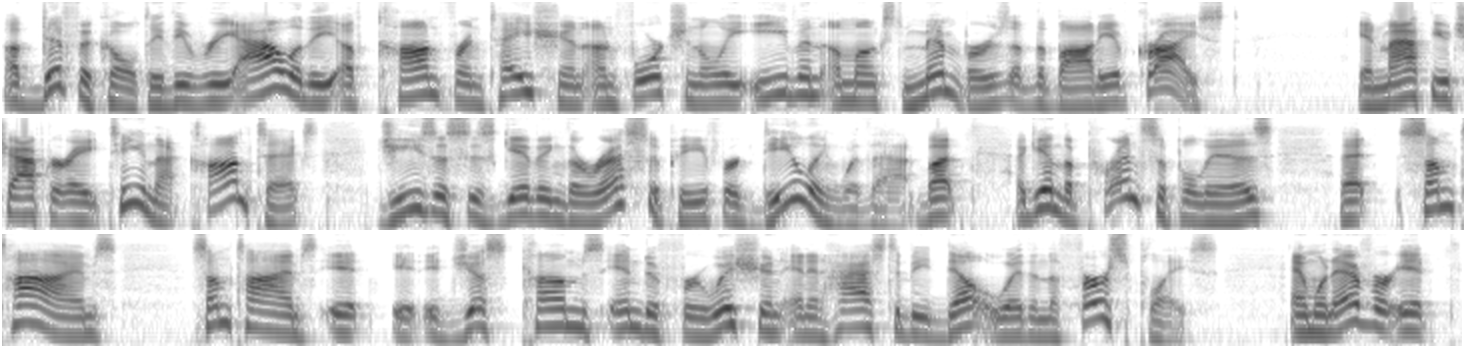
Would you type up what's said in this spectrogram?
of difficulty, the reality of confrontation, unfortunately, even amongst members of the body of Christ. In Matthew chapter 18, that context, Jesus is giving the recipe for dealing with that. But again, the principle is that sometimes sometimes it, it, it just comes into fruition and it has to be dealt with in the first place. And whenever it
